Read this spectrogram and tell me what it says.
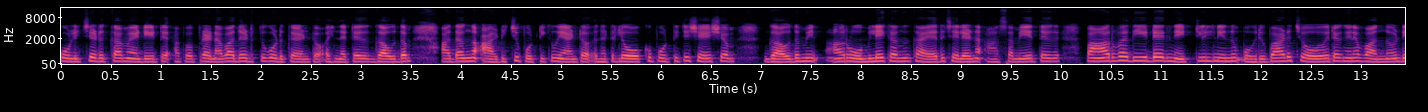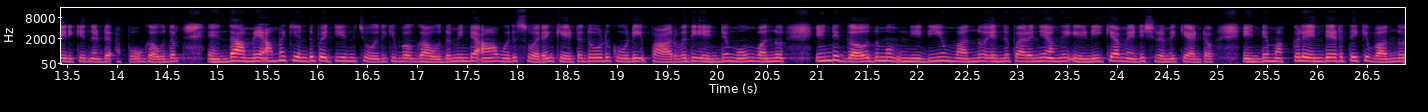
പൊളിച്ചെടുക്കാൻ വേണ്ടിയിട്ട്. അപ്പോൾ പ്രണവ് അത് എടുത്തു കൊടുക്കുക കേട്ടോ. എന്നിട്ട് ഗൗതം അതങ്ങ് അടിച്ചു പൊട്ടിക്കുകയാണ് കേട്ടോ. എന്നിട്ട് ലോക്ക് പൊട്ടിച്ച ശേഷം ഗൗതമിൻ ആ റൂമിലേക്ക് അങ്ങ് കയറി ചെല്ലണം. ആ സമയത്ത് പാർവതിയുടെ നെറ്റിൽ നിന്നും ഒരുപാട് ചോര ഇങ്ങനെ വന്നുകൊണ്ടിരിക്കുന്നുണ്ട്. അപ്പോൾ ഗൗതം എന്താ അമ്മേ അമ്മയ്ക്ക് എന്ത് പറ്റി? എന്ന് ചോദിക്കുമ്പോൾ ഗൗതമിന്റെ ആ ഒരു സ്വരം കേട്ടതോടുകൂടി പാർവതി എന്റെ മോൻ വന്നു. എന്റെ ഗൗതമും നിധിയും വന്നു എന്ന് പറഞ്ഞ് അങ്ങ് എണീക്കാൻ വേണ്ടി ശ്രമിക്കാം കേട്ടോ. എന്റെ മക്കൾ എന്റെ അടുത്തേക്ക് വന്നു.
